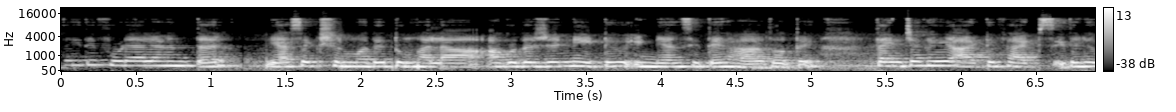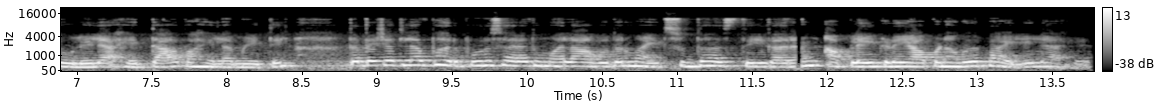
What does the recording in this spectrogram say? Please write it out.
आता इथे पुढे आल्यानंतर या सेक्शनमध्ये तुम्हाला अगोदर जे नेटिव्ह इंडियन्स इथे राहत होते त्यांच्या काही आर्टिफॅक्ट्स इथे ठेवलेले आहेत त्या पाहायला मिळतील. तर त्याच्यातल्या भरपूर साऱ्या तुम्हाला अगोदर माहीतसुद्धा असतील कारण आपल्या इकडे आपण अगोदर पाहिलेले आहेत.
